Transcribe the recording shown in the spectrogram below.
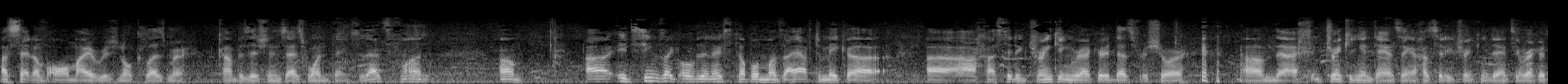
a set of all my original klezmer compositions as one thing. So that's fun. Um, uh, it seems like over the next couple of months, I have to make a, a, a Hasidic drinking record. That's for sure. um, the, drinking and dancing, a Hasidic drinking dancing record.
